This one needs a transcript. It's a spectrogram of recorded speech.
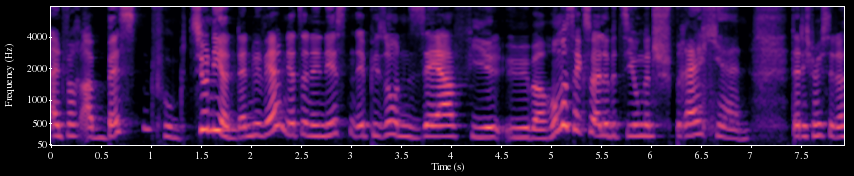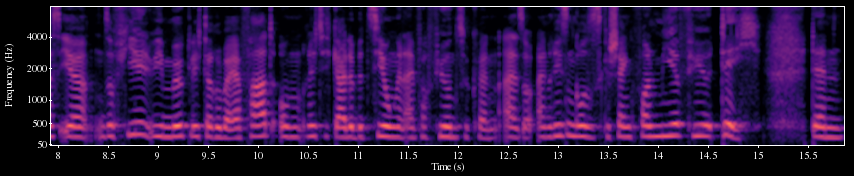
einfach am besten funktionieren. Denn wir werden jetzt in den nächsten Episoden sehr viel über homosexuelle Beziehungen sprechen. Denn ich möchte, dass ihr so viel wie möglich darüber erfahrt, um richtig geile Beziehungen einfach führen zu können. Also ein riesengroßes Geschenk von mir für dich. Denn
